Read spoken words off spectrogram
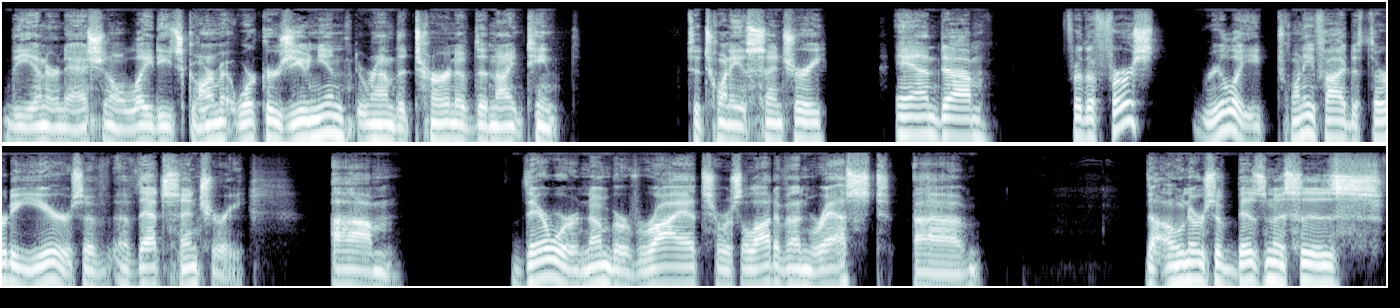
the International Ladies Garment Workers Union around the turn of the 19th to 20th century, and um, for the first really 25 to 30 years of of that century, um, there were a number of riots. There was a lot of unrest. Uh, the owners of businesses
